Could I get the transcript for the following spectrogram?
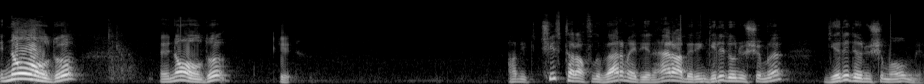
ne oldu? E, ne oldu? E, abi çift taraflı vermediğin her haberin geri dönüşümü geri dönüşümü olmuyor.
